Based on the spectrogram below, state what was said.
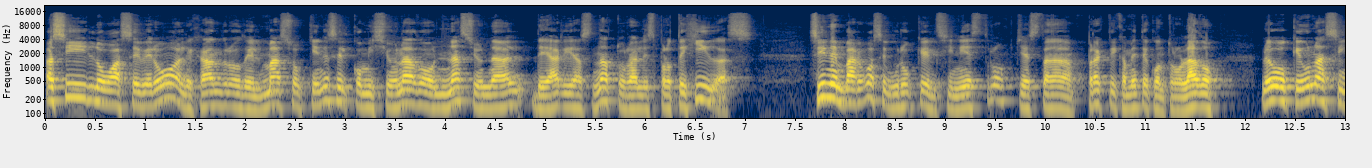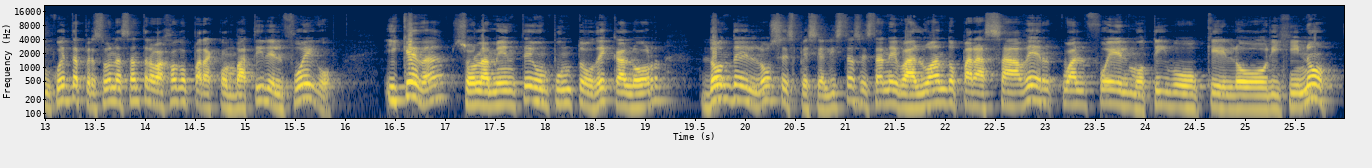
Así lo aseveró Alejandro del Mazo, quien es el comisionado nacional de áreas naturales protegidas. Sin embargo, aseguró que el siniestro ya está prácticamente controlado, luego que unas 50 personas han trabajado para combatir el fuego y queda solamente un punto de calor donde los especialistas están evaluando para saber cuál fue el motivo que lo originó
